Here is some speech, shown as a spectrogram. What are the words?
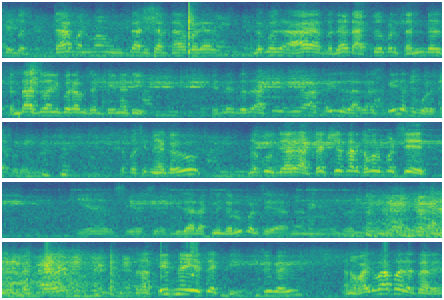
તે બધા મનમાં ઊંચા નીચા થવા પડ્યા. લોકો હા બધા ડાક્ટરો પણ સંદાસ સંદાસ કોઈ શક્તિ નથી. એટલે બધા આખી આખી કઈ જતું બોલે છે આ બધું? તો પછી મેં કહ્યું મેં જ્યારે અટકશે ત્યારે ખબર પડશે. બીજા રખની જરૂર પડશે હતી જ નહીં એ શક્તિ. શું કહ્યું? અને હોય તો વાપરે અત્યારે.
